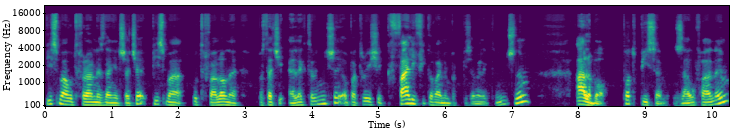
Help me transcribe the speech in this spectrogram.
Pisma utrwalone, zdanie trzecie, pisma utrwalone w postaci elektronicznej opatruje się kwalifikowanym podpisem elektronicznym albo podpisem zaufanym,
